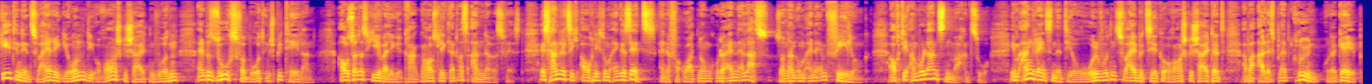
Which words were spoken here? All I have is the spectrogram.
gilt in den zwei Regionen, die orange geschalten wurden, ein Besuchsverbot in Spitälern. Außer das jeweilige Krankenhaus legt etwas anderes fest. Es handelt sich auch nicht um ein Gesetz, eine Verordnung oder einen Erlass, sondern um eine Empfehlung. Auch die Ambulanzen machen zu. Im angrenzenden Tirol wurden zwei Bezirke orange geschaltet, aber alles bleibt grün oder gelb,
